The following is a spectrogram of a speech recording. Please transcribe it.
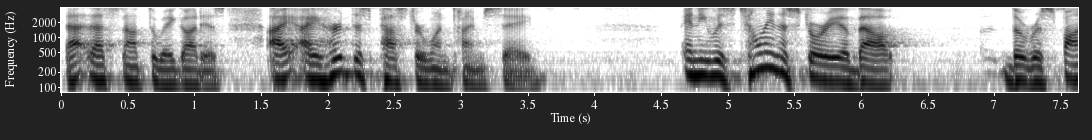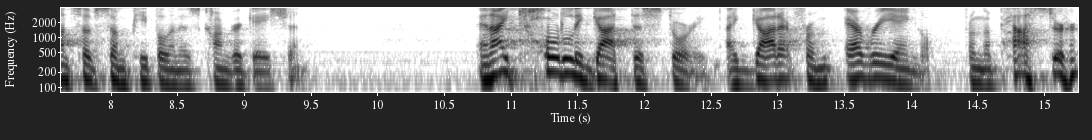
That, that's not the way God is. I, I heard this pastor one time say, and he was telling a story about the response of some people in his congregation. And I totally got this story. I got it from every angle, from the pastor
